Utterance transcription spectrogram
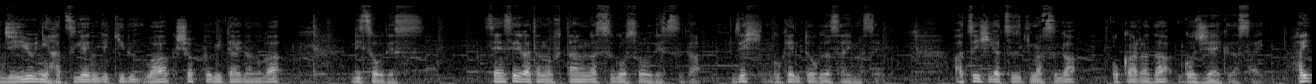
自由に発言できるワークショップみたいなのが理想です。先生方の負担がすごそうですが是非ご検討くださいませ。暑い日が続きますがお体ご自愛ください。はい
